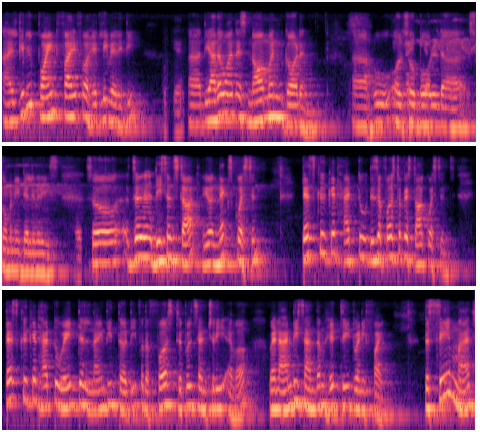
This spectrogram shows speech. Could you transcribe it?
I'll give you 0.5 for Hedley Verity. Okay. Uh, the other one is Norman Gordon, uh, who also bowled uh, so many deliveries. So it's a decent start. Your next question. Test cricket had to, this is the first of your star questions. Test cricket had to wait till 1930 for the first triple century ever when Andy Sandham hit 325. The same match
